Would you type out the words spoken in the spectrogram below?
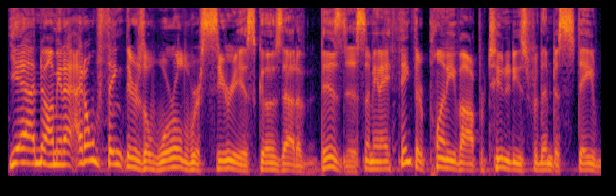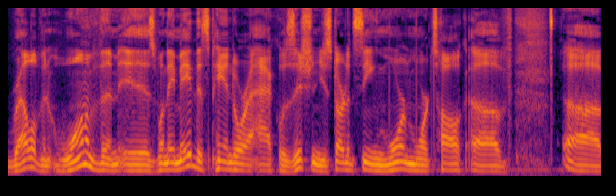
Yeah, no, I mean, I don't think there's a world where Sirius goes out of business. I mean, I think there are plenty of opportunities for them to stay relevant. One of them is when they made this Pandora acquisition, you started seeing more and more talk of uh,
